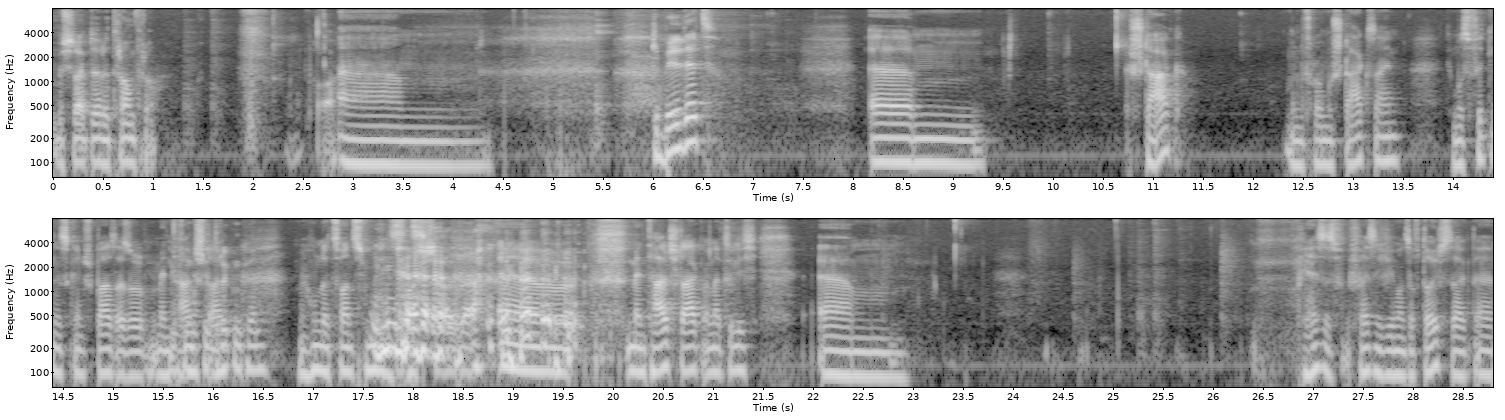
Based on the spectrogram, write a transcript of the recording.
beschreibt eure Traumfrau. Boah. ähm, gebildet. Ähm, stark. Meine Frau muss stark sein. Sie muss Fitness, kein Spaß, also mental muss sie stark. drücken können? Mit 120 mindestens. Ähm, mental stark und natürlich ähm, wie heißt es? Ich weiß nicht, wie man es auf Deutsch sagt. Äh,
